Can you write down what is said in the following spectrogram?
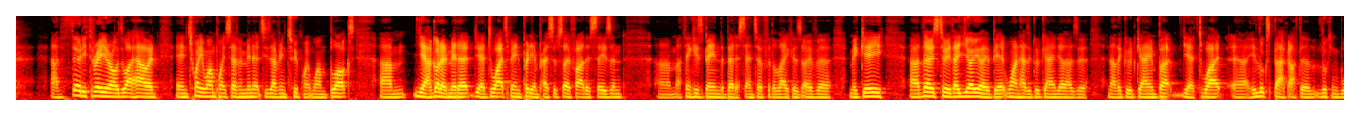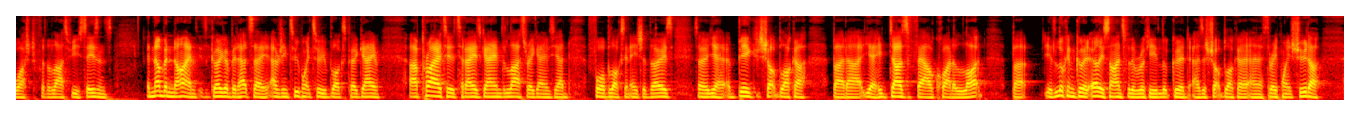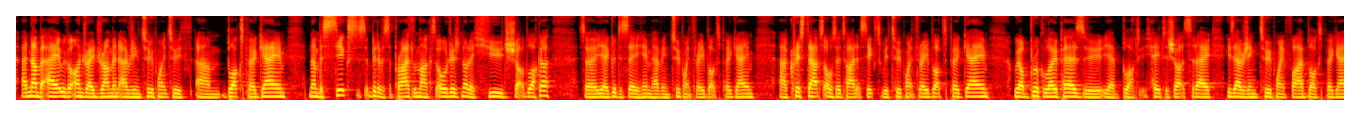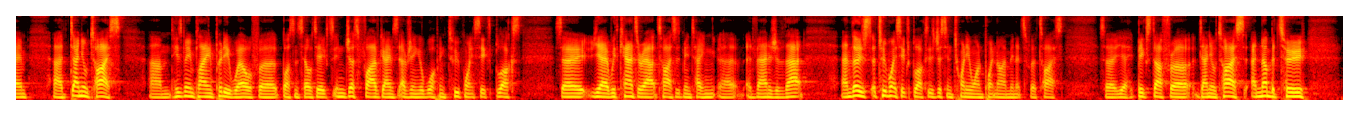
33 uh, year old Dwight Howard in 21.7 minutes. He's averaging 2.1 blocks. Um, yeah, I got to admit it. Yeah, Dwight's been pretty impressive so far this season. Um, I think he's been the better center for the Lakers over McGee. Uh, those two, they yo-yo a bit. One has a good game, the other has a, another good game. But yeah, Dwight, uh, he looks back after looking washed for the last few seasons. At number nine is Goga Bitadze, averaging 2.2 blocks per game. Uh, prior to today's game, the last three games, he had four blocks in each of those. So, yeah, a big shot blocker. But uh, yeah, he does foul quite a lot. But he's looking good. Early signs for the rookie look good as a shot blocker and a three point shooter. At number eight, we've got Andre Drummond averaging 2.2 um, blocks per game. Number six, a bit of a surprise, Lamarcus Aldridge, not a huge shot blocker. So, yeah, good to see him having 2.3 blocks per game. Uh, Kristaps also tied at six with 2.3 blocks per game. We got Brook Lopez, who, yeah, blocked heaps of shots today. He's averaging 2.5 blocks per game. Uh, Daniel Theis. Um, he's been playing pretty well for Boston Celtics in just five games, averaging a whopping 2.6 blocks. So yeah, with Kanter out, Theis has been taking uh, advantage of that. And those uh, 2.6 blocks is just in 21.9 minutes for Theis. So yeah, big stuff for Daniel Theis. At number two,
